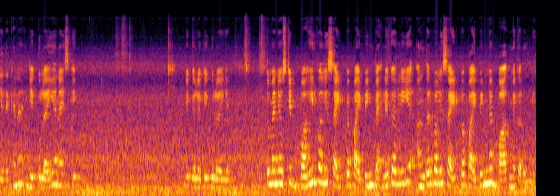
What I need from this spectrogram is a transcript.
ये देखें ना, ये गुलाई है ना इसकी, ये गले की गुलाई है। तो मैंने उसके बाहर वाली साइड पे पाइपिंग पहले कर ली है, अंदर वाली साइड पर पाइपिंग मैं बाद में करूँगी।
